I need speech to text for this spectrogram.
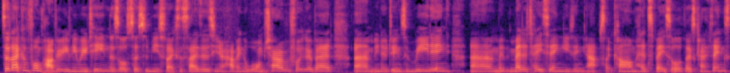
So that can form part of your evening routine. There's also some useful exercises, you know, having a warm shower before you go to bed, um, you know, doing some reading, um, maybe meditating, using apps like Calm, Headspace, all of those kind of things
